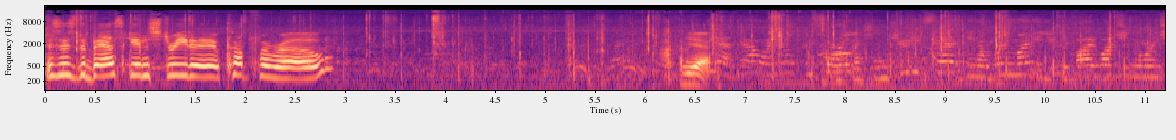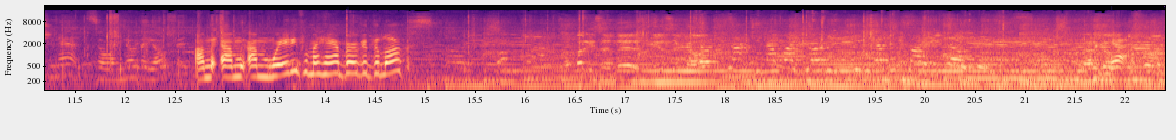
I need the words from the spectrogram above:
this is the Baskin Street uh, Cup for row. Yeah. Judy said, you know, bring money, you could buy lunch in the luncheonette, so I know they open. I'm, I'm, I'm waiting for my hamburger deluxe. Somebody's in there, there's music on. Gotta go Yeah. to the front.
